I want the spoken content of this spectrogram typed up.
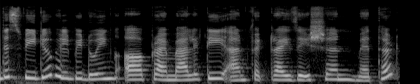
this video, we'll be doing a primality and factorization method,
